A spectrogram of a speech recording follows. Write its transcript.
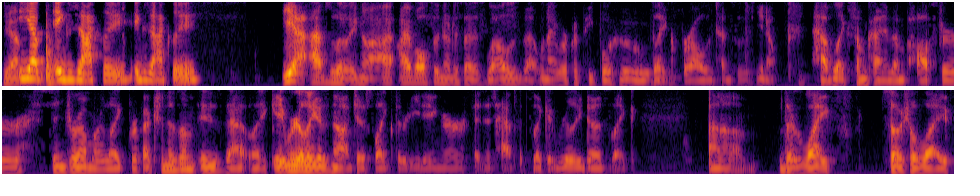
Yeah. Yep, exactly. Exactly. Yeah, absolutely. No, I, have also noticed that as well. Is that when I work with people who, like, for all intensive, you know, have like some kind of imposter syndrome or like perfectionism, is that like it really is not just like their eating or fitness habits. Like, it really does like um, their life, social life,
